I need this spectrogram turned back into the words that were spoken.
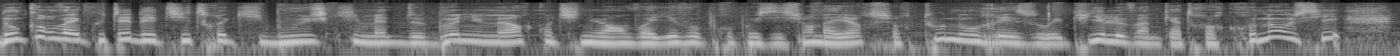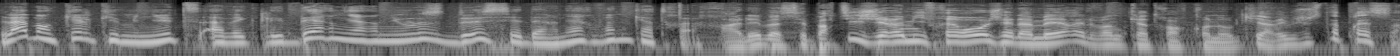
Donc on va écouter des titres qui bougent, qui mettent de bonne humeur. Continuez à envoyer vos propositions d'ailleurs sur tous nos réseaux. Et puis le 24 heures chrono aussi, là dans quelques minutes, avec les dernières news de ces dernières 24 heures. Allez, bah c'est parti. Jérémy Frérot, j'ai la mer et le 24 heures chrono qui arrive juste après ça.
